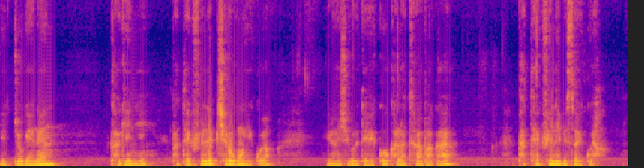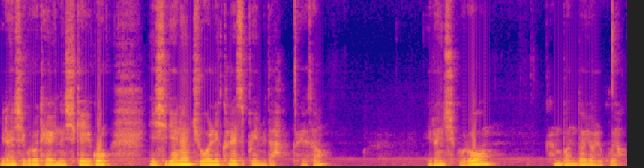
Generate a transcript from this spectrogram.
이쪽에는 각인이 파텍 필립 750이 있고요. 이런 식으로 되어 있고 칼라트라바가 파텍 필립이 써 있고요. 이런 식으로 되어 있는 시계이고 이 시계는 주얼리 클래스프입니다. 그래서 이런 식으로 한 번 더 열고요.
